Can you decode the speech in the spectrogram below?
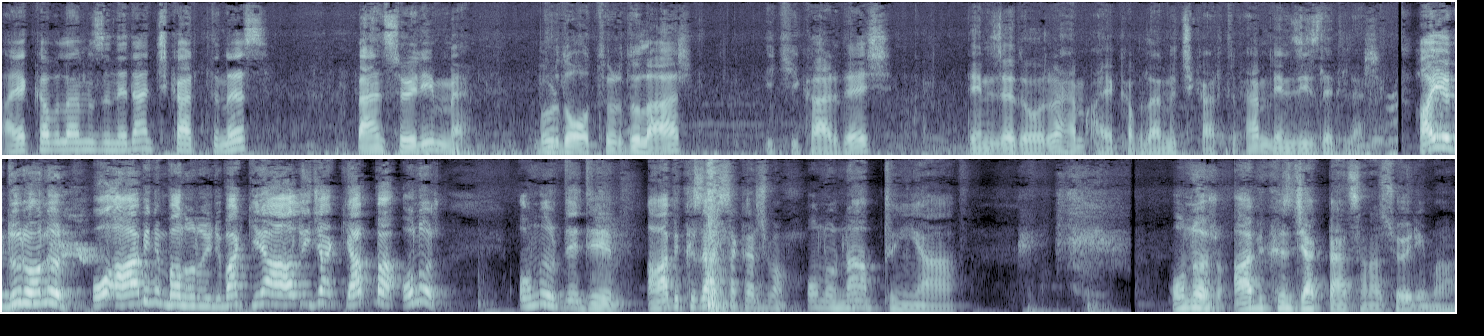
Ayakkabılarınızı neden çıkarttınız? Ben söyleyeyim mi? Burada oturdular. iki kardeş denize doğru hem ayakkabılarını çıkartıp hem denizi izlediler. Hayır dur Onur. O abinin balonuydu. Bak yine ağlayacak. Yapma Onur. Onur dedim. Abi kızarsa karışmam. Onur ne yaptın ya? Onur abi kızacak ben sana söyleyeyim ha.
